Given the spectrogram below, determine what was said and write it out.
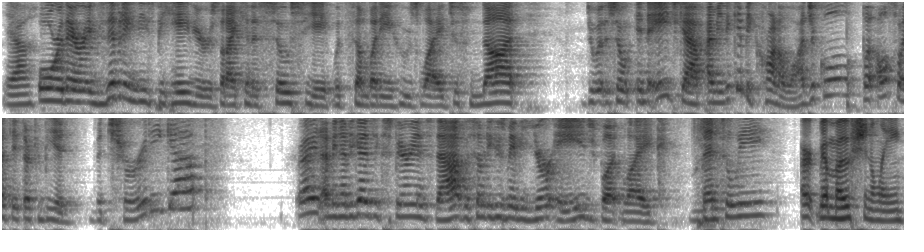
yeah or they're exhibiting these behaviors that I can associate with somebody who's like just not do it. So an age gap, I mean, it can be chronological, but also I think there can be a maturity gap, right? I mean, have you guys experienced that with somebody who's maybe your age, but like mentally Or emotionally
